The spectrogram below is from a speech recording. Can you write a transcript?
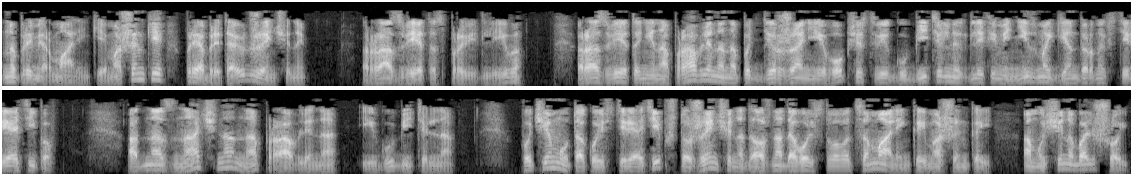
например, маленькие машинки, приобретают женщины. Разве это справедливо? Разве это не направлено на поддержание в обществе губительных для феминизма гендерных стереотипов? Однозначно направлено и губительно. Почему такой стереотип, что женщина должна довольствоваться маленькой машинкой, а мужчина большой?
